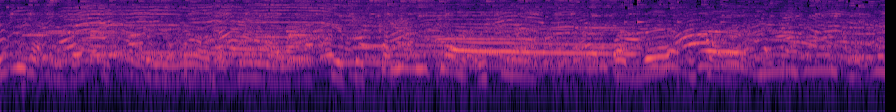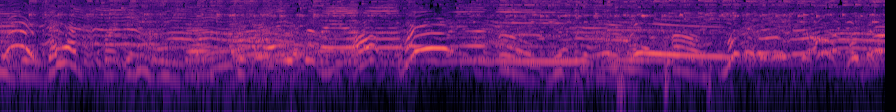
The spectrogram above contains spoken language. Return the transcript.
Peyton got the best picture in the world of Daniel last year. So come on the camera and see it like this have. And it they have a front. It is the best. Oh, you? Um, this is, um, look at this. Look at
